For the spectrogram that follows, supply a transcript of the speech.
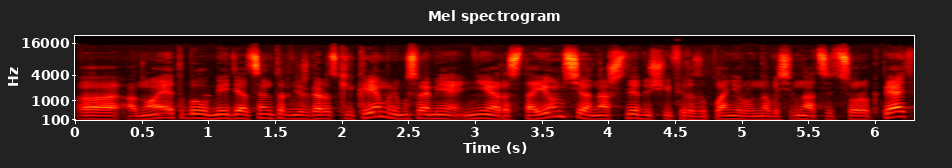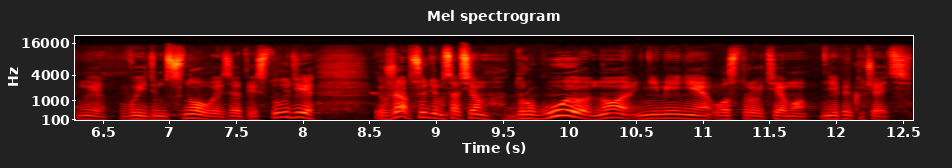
А, ну а это был медиацентр Нижегородский Кремль. Мы с вами не расстаемся. Наш следующий эфир запланирован на 18.45. Мы выйдем снова из этой студии и уже обсудим совсем другую, но не менее острую тему. Не переключайтесь.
